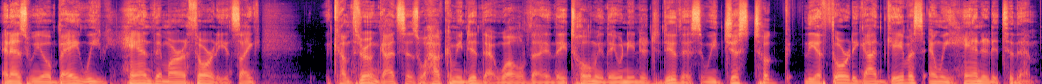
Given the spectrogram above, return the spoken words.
And as we obey, we hand them our authority. It's like come through and God says, Well, how come you did that? Well, they told me they needed to do this. And we just took the authority God gave us and we handed it to them.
